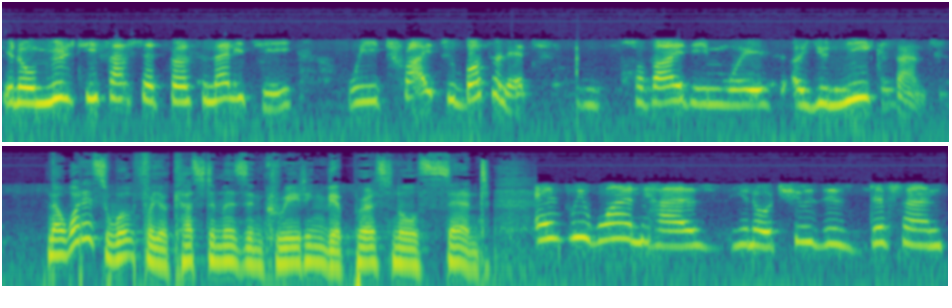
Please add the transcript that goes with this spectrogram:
you know, multifaceted personality, we try to bottle it, provide him with a unique scent. Now, what has worked for your customers in creating their personal scent? Everyone has, you know, chooses different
